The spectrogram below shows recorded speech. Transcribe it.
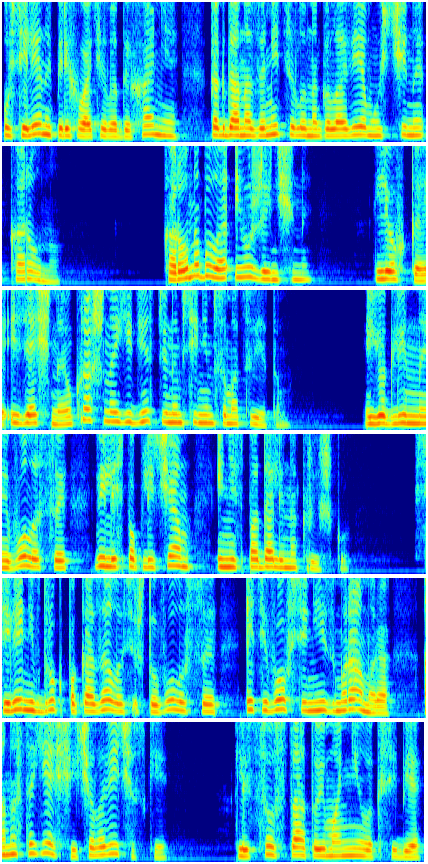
У Селены перехватило дыхание, когда она заметила на голове мужчины корону. Корона была и у женщины. Легкая, изящная, украшенная единственным синим самоцветом. Ее длинные волосы вились по плечам и не спадали на крышку. Селене вдруг показалось, что волосы эти вовсе не из мрамора, а настоящие, человеческие. Лицо статуи манило к себе,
